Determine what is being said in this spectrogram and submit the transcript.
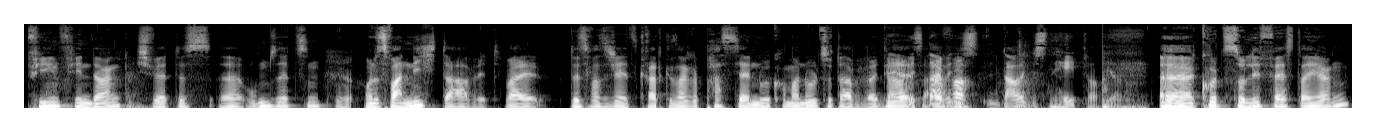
Vielen, vielen Dank. Ich werde das äh, umsetzen. Ja. Und es war nicht David, weil das, was ich ja jetzt gerade gesagt habe, passt ja 0,0 zu David, weil David, der ist David einfach. Ist, David ist ein Hater. Ja. Äh, kurz zu Live Faster Young.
